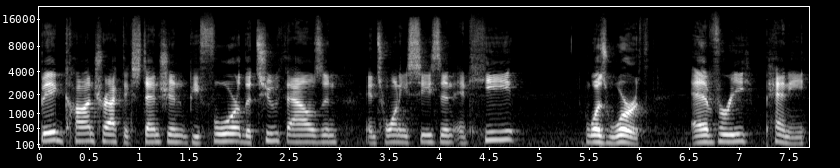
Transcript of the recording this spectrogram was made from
big contract extension before the 2020 season, and he was worth every penny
